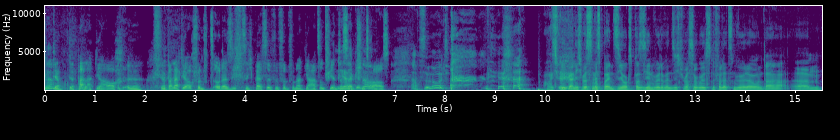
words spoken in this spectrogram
ja? der, der ballert ja auch, äh, der ballert ja auch 50 oder 70 Pässe für 500 Yards und 4 Interceptions ja, genau. raus. Absolut. Oh, ich will gar nicht wissen, was bei den Seahawks passieren würde, wenn sich Russell Wilson verletzen würde. Und da, ähm,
